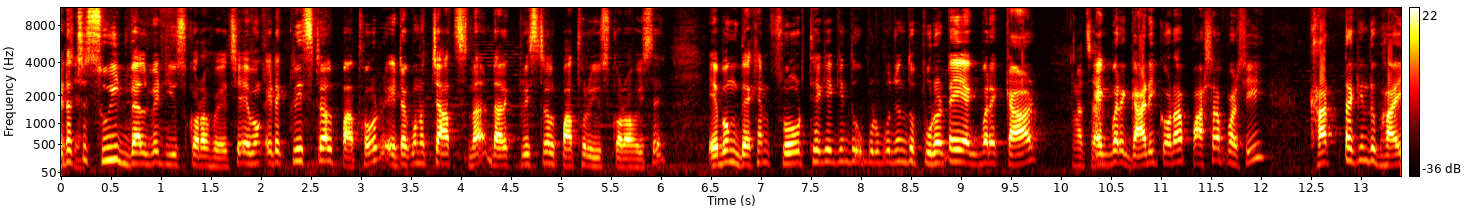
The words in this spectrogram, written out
এটা হচ্ছে সুইট ভেলভেট ইউজ করা হয়েছে এবং এটা ক্রিস্টাল পাথর এটা কোনো চাচ না ডাইরেক্ট ক্রিস্টাল পাথর ইউজ করা হয়েছে। এবং দেখেন ফ্লোর থেকে কিন্তু উপর পর্যন্ত পুরোটাই একবারে কাঠ আচ্ছা। একবারে গাড়ি করা। পাশাপাশি খাটটা কিন্তু ভাই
